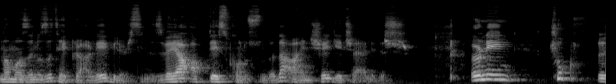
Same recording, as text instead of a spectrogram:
namazınızı tekrarlayabilirsiniz. Veya abdest konusunda da aynı şey geçerlidir. Örneğin çok e,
